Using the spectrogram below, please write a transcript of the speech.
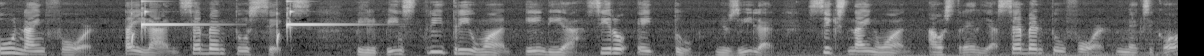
294, Thailand 726, Philippines 331, India 082, New Zealand 691, Australia 724, Mexico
